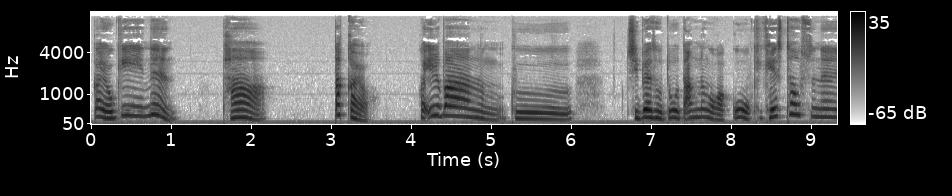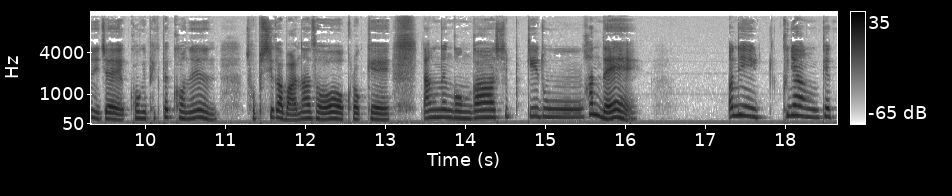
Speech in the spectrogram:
그러니까 여기는 다 닦아요. 그러니까 일반 그 집에서도 닦는 것 같고 게스트하우스는 이제 거기 백패커는 접시가 많아서 그렇게 닦는 건가 싶기도 한데 아니 그냥 이렇게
